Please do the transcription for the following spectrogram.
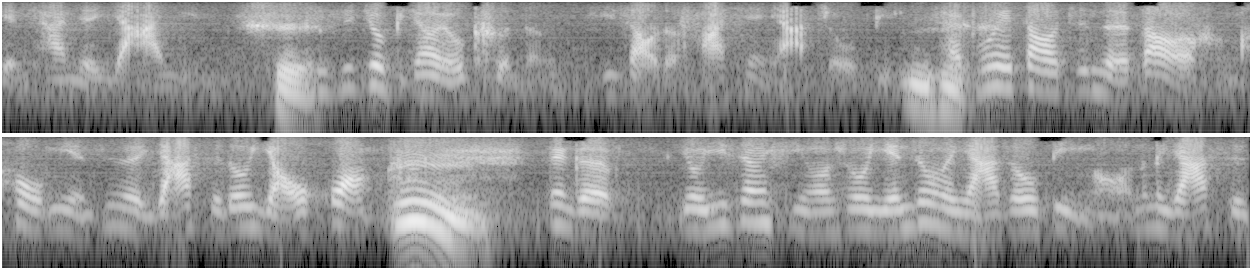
检查你的牙龈，是，其实就比较有可能及早的发现牙周病，才不会到真的到了很后面，真的牙齿都摇晃。嗯。那个。有医生形容说，严重的牙周病哦，那个牙齿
